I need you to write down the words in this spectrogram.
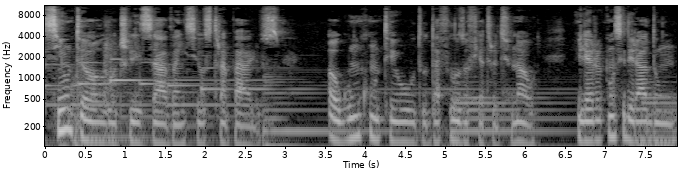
Se um teólogo utilizava em seus trabalhos algum conteúdo da filosofia tradicional, ele era considerado um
